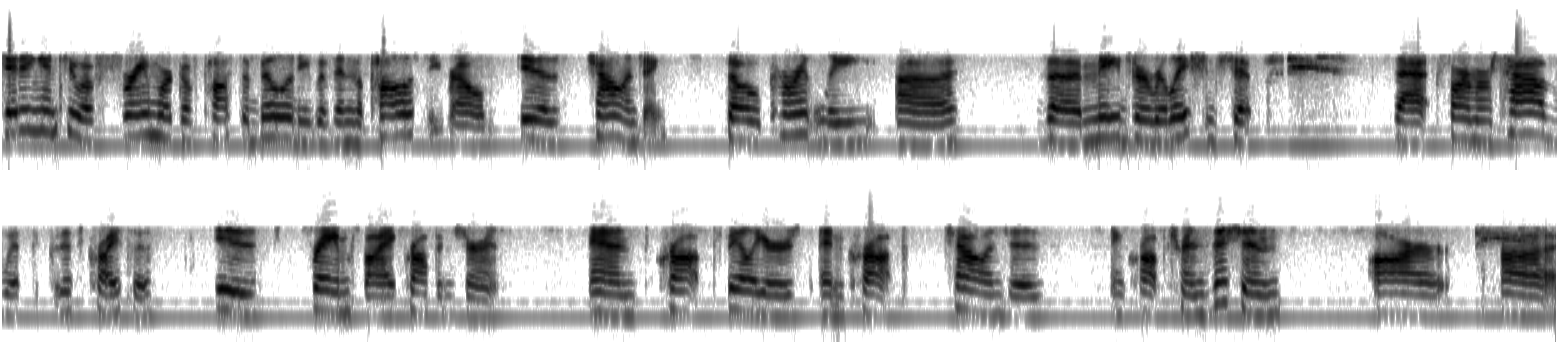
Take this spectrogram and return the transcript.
getting into a framework of possibility within the policy realm is challenging. So currently, uh, the major relationship that farmers have with this crisis is framed by crop insurance and crop failures and crop challenges and crop transitions are uh,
